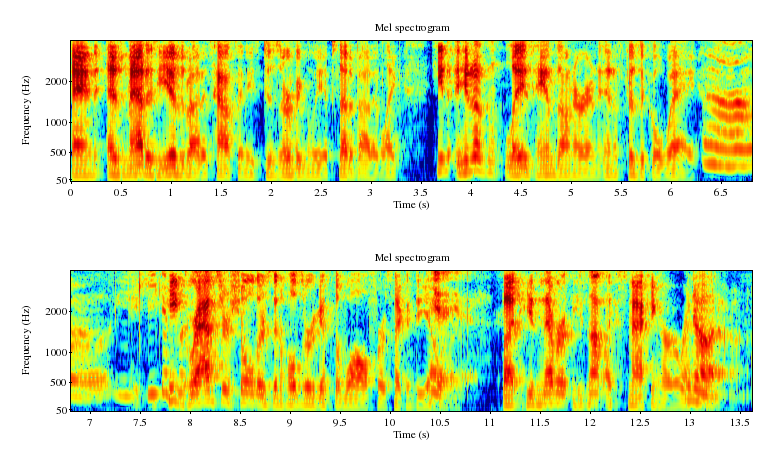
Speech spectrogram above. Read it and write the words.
And as mad as he is about his house, and he's deservingly upset about it, like he he doesn't lay his hands on her in, in a physical way. Uh, he, he gets he a- grabs her shoulders and holds her against the wall for a second to yell Yeah, at her. yeah. But he's never he's not like smacking her around. No, no, no, no.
